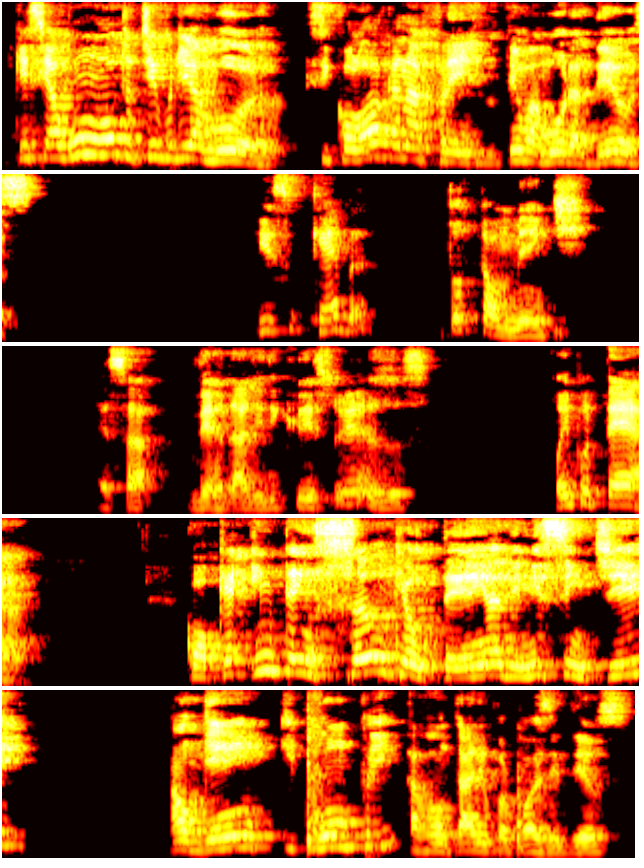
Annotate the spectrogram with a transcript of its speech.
Porque se algum outro tipo de amor se coloca na frente do teu amor a Deus, isso quebra totalmente essa verdade de Cristo Jesus. Põe por terra. Qualquer intenção que eu tenha de me sentir alguém que cumpre a vontade e o propósito de Deus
